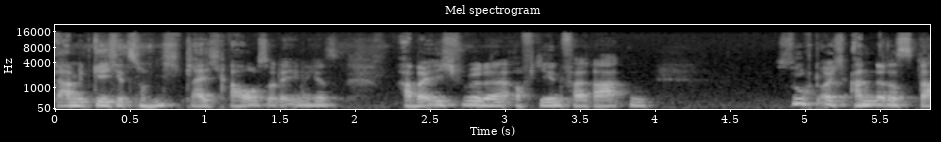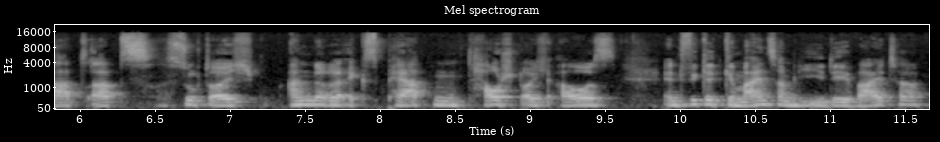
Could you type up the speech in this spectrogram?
damit gehe ich jetzt noch nicht gleich raus oder ähnliches. Aber ich würde auf jeden Fall raten, Sucht euch andere Startups, sucht euch andere Experten, tauscht euch aus, entwickelt gemeinsam die Idee weiter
